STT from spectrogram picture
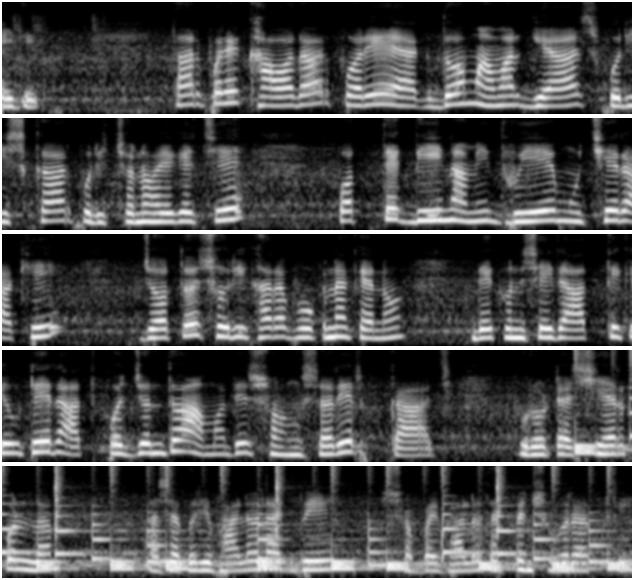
এই দেখুন তারপরে খাওয়া দাওয়ার পরে একদম আমার গ্যাস পরিষ্কার পরিচ্ছন্ন হয়ে গেছে। প্রত্যেক দিন আমি ধুয়ে মুছে রাখি। যত শরীর খারাপ হোক না কেন, দেখুন সেই রাত থেকে উঠে রাত পর্যন্ত আমাদের সংসারের কাজ। পুরোটা শেয়ার করলাম। আশা করি ভালো লাগবে। সবাই ভালো থাকবেন। শুভরাত্রি।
